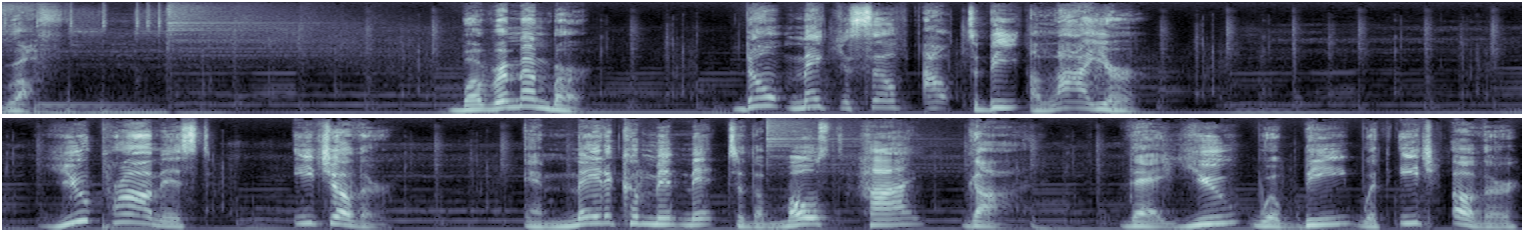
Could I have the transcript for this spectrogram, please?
rough. But remember, don't make yourself out to be a liar. You promised each other and made a commitment to the Most High God that you will be with each other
